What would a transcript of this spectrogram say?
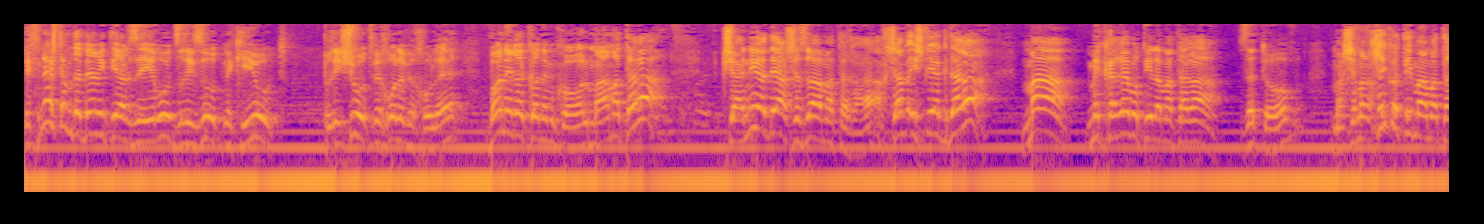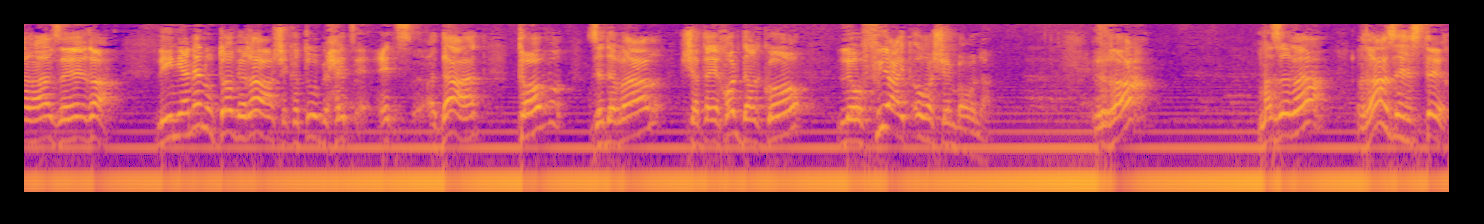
לפני שאתה מדבר איתי על זהירות, זריזות, נקיות, פרישות וכולי וכולי, בוא נראה קודם כל מה המטרה. כשאני יודע שזו המטרה, עכשיו יש לי הגדרה. מה מקרב אותי למטרה זה טוב, מה שמרחיק אותי מהמטרה זה רע. לענייננו טוב ורע, שכתוב בחץ עץ הדעת, טוב זה דבר שאתה יכול דרכו להופיע את אור השם בעולם. רע מה זה רע? רע זה הסתר,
